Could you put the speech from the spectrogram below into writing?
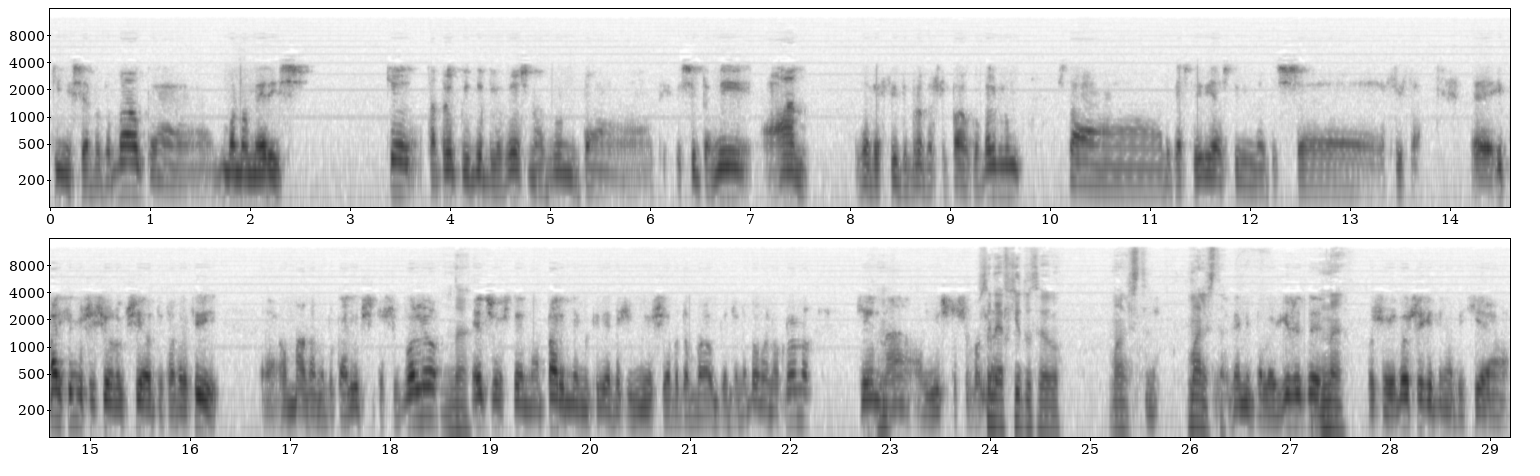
κίνηση από τον ΠΑΟΚ μονομερής και θα πρέπει οι δύο πλευρές να βρουν τα, τη χρυσή τομή αν δεν δεχτεί την πρόταση του ΠΑΟΚ Βέρμπλουμ στα δικαστήρια στην, της ε, FIFA. Ε, υπάρχει όμως αισιοδοξία ότι θα βρεθεί ε, ομάδα να του καλύψει το συμβόλαιο Ναι. έτσι ώστε να πάρει μια μικρή αποζημίωση από τον ΠΑΟΚ για τον επόμενο χρόνο και να λύσει το συμβόλαιο. Στην ευχή του Θεού. Μάλιστα. Ναι. Μάλιστα. Δεν υπολογίζεται. Ναι. Ο Σουηδός είχε την ατυχία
